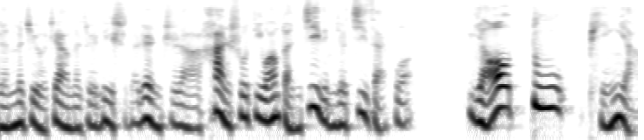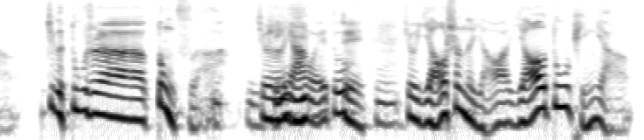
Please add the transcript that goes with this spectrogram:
人们就有这样的对历史的认知啊，《汉书·帝王本纪》里面就记载过：“尧都平阳。”这个“都”是动词啊，以平阳为都。对，就尧舜的尧啊，尧都平阳，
